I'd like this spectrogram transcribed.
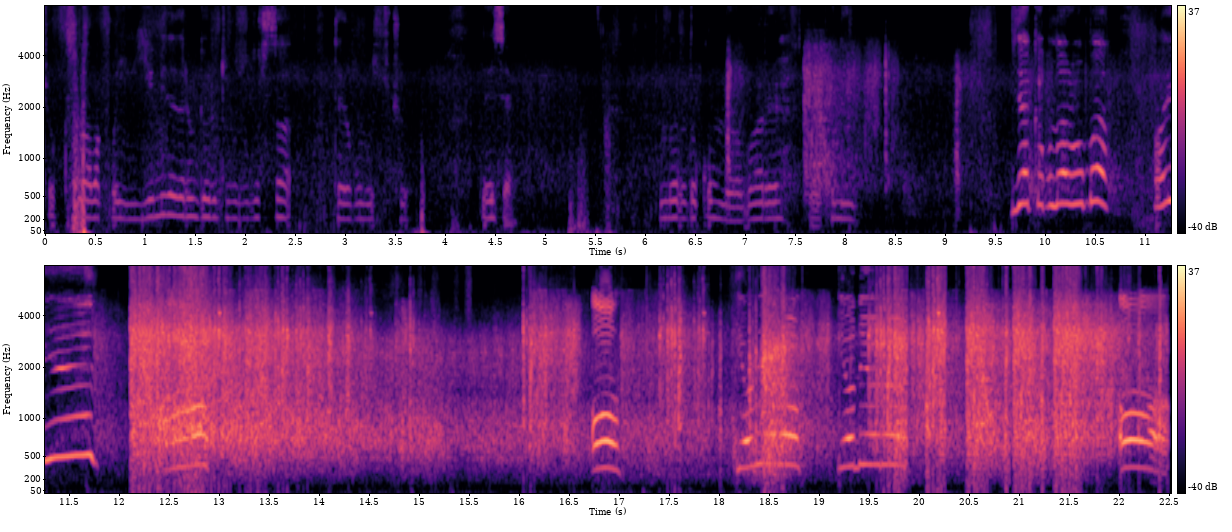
Çok kusura bakmayın. Yemin ederim görüntü bozulursa telefonun suçu. Neyse. Bunlara dokunmuyor. Bari dokunayım. Bir dakika bunlar bomba. Hayır. Aa. Aa. Yanıyorum. Yanıyorum. Aa.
